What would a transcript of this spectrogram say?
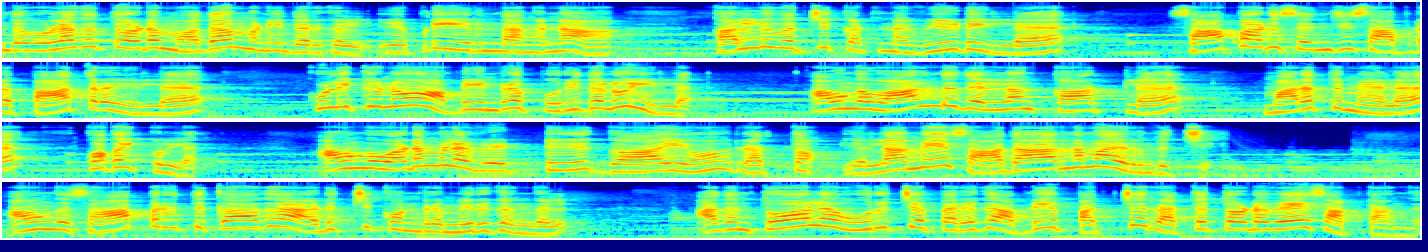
இந்த உலகத்தோட மொத மனிதர்கள் எப்படி இருந்தாங்கன்னா கல் வச்சு கட்டின வீடு இல்லை சாப்பாடு செஞ்சு சாப்பிட பாத்திரம் இல்லை குளிக்கணும் அப்படின்ற புரிதலும் இல்லை. அவங்க வாழ்ந்ததெல்லாம் காட்டில் மரத்து மேலே குகைக்குள்ள. அவங்க உடம்புல வெட்டு காயம் ரத்தம் எல்லாமே சாதாரணமாக இருந்துச்சு. அவங்க சாப்பிட்றதுக்காக அடித்து கொன்ற மிருகங்கள் அதன் தோலை உரித்த பிறகு அப்படியே பச்சை ரத்தத்தோடவே சாப்பிட்டாங்க.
